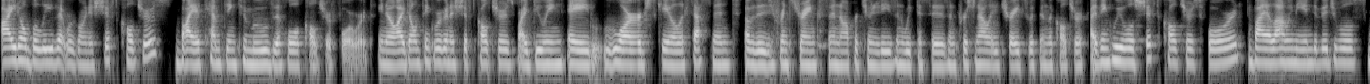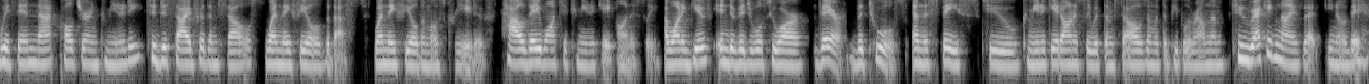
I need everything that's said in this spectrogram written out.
I don't believe that we're going to shift cultures by attempting to move the whole culture forward. You know, I don't think we're going to shift cultures by doing a large scale assessment of the different strengths and opportunities and weaknesses and personality traits within the culture. I think we will shift cultures forward by allowing the individuals within that culture and community to decide for themselves when they feel the best, when they feel the most creative, how they want to communicate honestly. I want to give individuals who are there the tools and the space to communicate honestly with themselves and with the people around them to recognize that you know they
